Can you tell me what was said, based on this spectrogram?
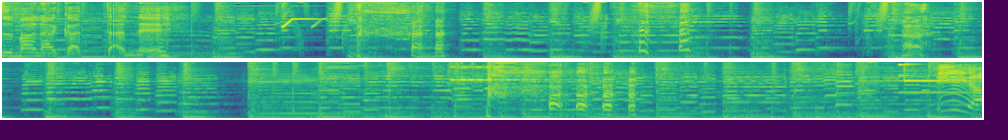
すまなかったね。あ。いいよ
